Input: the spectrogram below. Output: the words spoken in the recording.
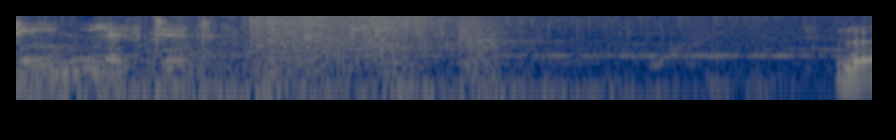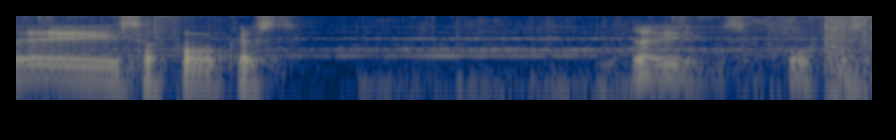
Quarantine lifted. Laser focused. Laser focused.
